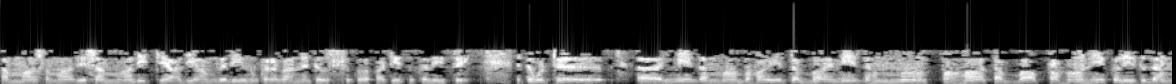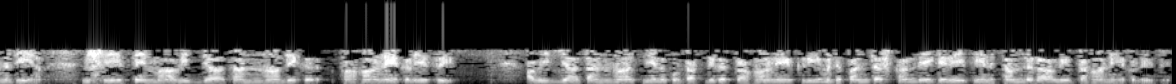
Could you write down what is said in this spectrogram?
සම්මා සමාධි, සම්මා දිට්ඨිය ආදී අංග දිනු දිනු කරගන්නට උත්සුකව කටයුතු කළ යුතුයි. එතකොට මේ ධම්මා භාවයේ තබ්බා මේ ධම්මා පහතබ්බා ප්‍රහාණය කළ යුතු ධර්ම තියෙනවා. විශේෂයෙන්ම අවිද්‍යාව සංහා දෙක ප්‍රහාණය කළ යුතුයි. අවිද්‍යා තණ්හා කියන කොටස් දෙක ප්‍රහාණය කිරීමට පංචස්කන්ධය කෙරෙහි තියෙන චන්දරාගය ප්‍රහාණය කළ යුතුයි.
